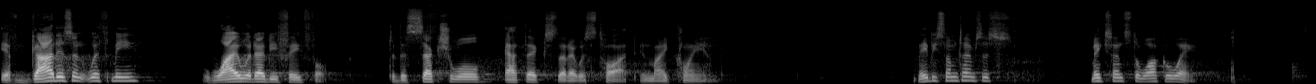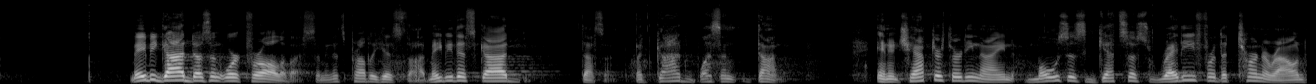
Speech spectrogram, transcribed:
If God isn't with me, why would I be faithful to the sexual ethics that I was taught in my clan? Maybe sometimes this makes sense to walk away. Maybe God doesn't work for all of us. I mean, that's probably his thought. Maybe this God doesn't. But God wasn't done. And in chapter 39, Moses gets us ready for the turnaround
